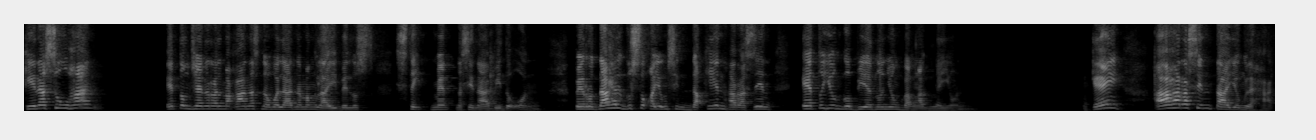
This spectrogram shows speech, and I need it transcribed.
Kinasuhan itong General Macanas na wala namang libelous statement na sinabi doon. Pero dahil gusto kayong sindakin, harasin, ito yung gobyerno yung bangag ngayon. Okay? Aharasin tayong lahat.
